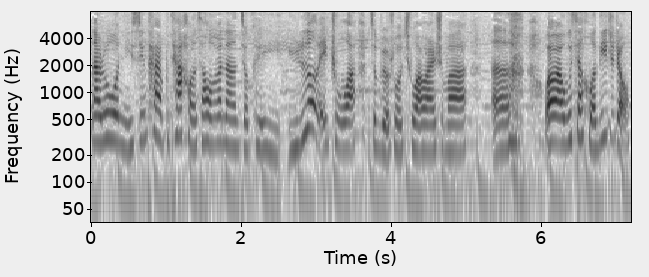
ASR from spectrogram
那如果你心态不太好的小伙伴呢，就可以以娱乐为主，就比如说去玩玩什么，呃，玩玩无限火力这种。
